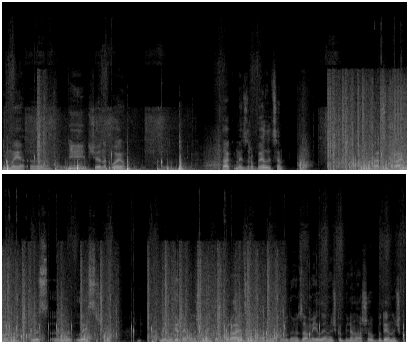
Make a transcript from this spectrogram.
І ми. Е... Що я накоїв? Так, ми зробили це. Тепер збираємо лис... е, лисичко. Неймовірно, як воно швиденько збирається. Тепер ми побудуємо з вами ялиночку біля нашого будиночку.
